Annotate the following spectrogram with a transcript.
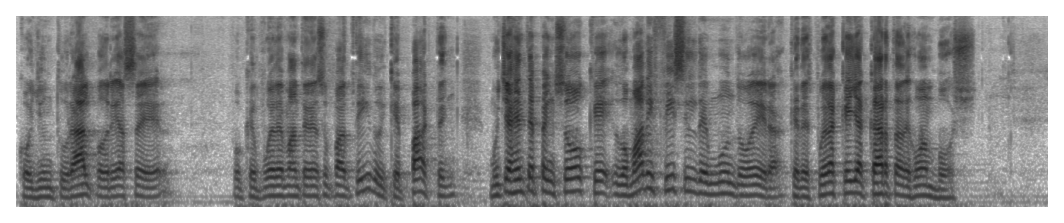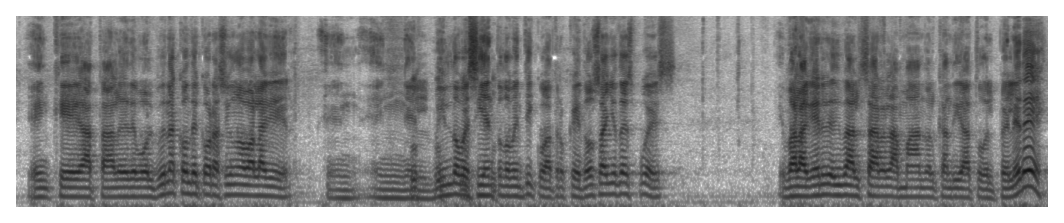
coyuntural, podría ser, porque puede mantener su partido y que pacten. Mucha gente pensó que lo más difícil del mundo era que después de aquella carta de Juan Bosch, en que hasta le devolvió una condecoración a Balaguer en, el 1994, que dos años después Balaguer iba a alzar la mano al candidato del PLD.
